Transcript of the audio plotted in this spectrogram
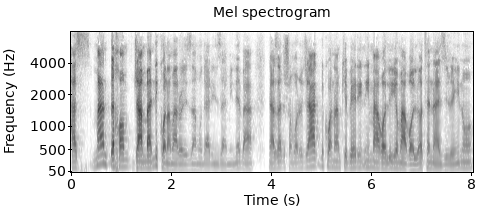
پس من بخوام جنبندی کنم عرایزم و در این زمینه و نظر شما رو جلب می‌کنم که برین این مقاله یا مقالات نظیر اینو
